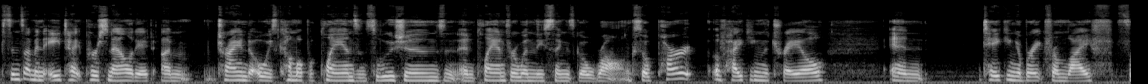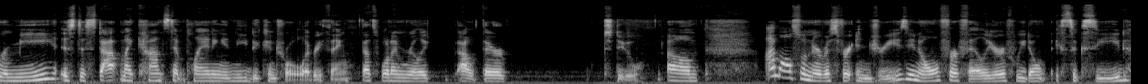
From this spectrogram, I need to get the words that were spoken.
since I'm an A type personality, I'm trying to always come up with plans and solutions and, and plan for when these things go wrong. So, part of hiking the trail and taking a break from life for me is to stop my constant planning and need to control everything. That's what I'm really out there to do. Um, I'm also nervous for injuries, you know, for failure if we don't succeed,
